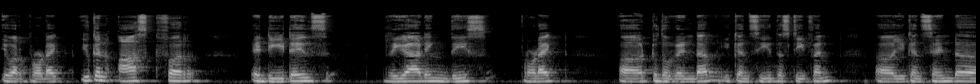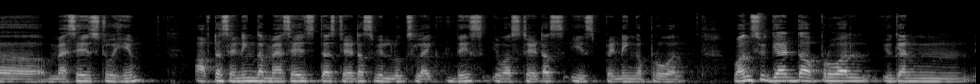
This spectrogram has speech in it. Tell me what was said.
your product. You can ask for a details regarding this product uh, to the vendor. You can see the stephen you can send a message to him after sending the message the status will looks like this. Your status is pending approval. Once you get the approval you can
